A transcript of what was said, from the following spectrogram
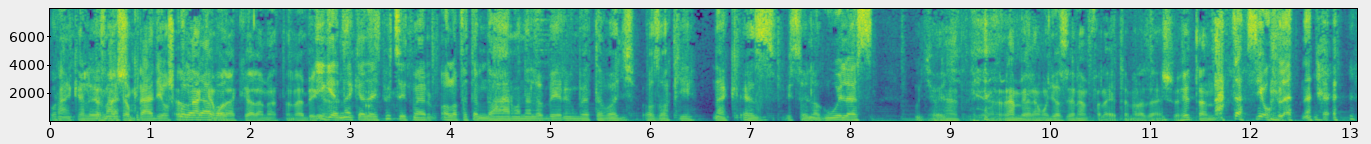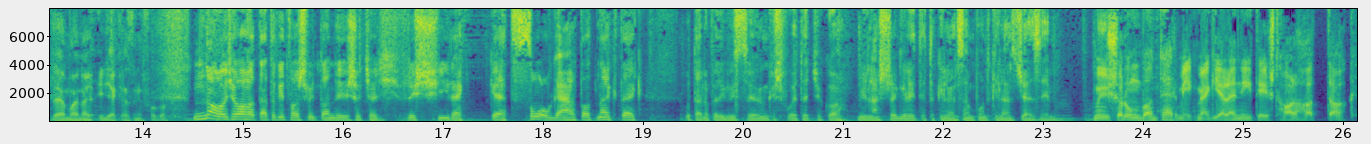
korán kelő Ez másik nekem, rádiós ez nekem a kollégával. legkellemetlenebb, igen. Igen, neked egy picit, mert alapvetően mind a hárman előbb érünk be, te vagy az, akinek ez viszonylag új lesz. Úgyhogy hát, igen, remélem, hogy azért nem felejtem el az első héten, hát ez jó lenne. de majd igyekezni fogok. Na, hogy hallhattátok, itt van Schmidt Andi is, úgyhogy friss híreket szolgáltat nektek, utána pedig visszajövünk és folytatjuk a millás reggelit itt a 9.9 jazzim. Műsorunkban termék megjelenítést hallhattak.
